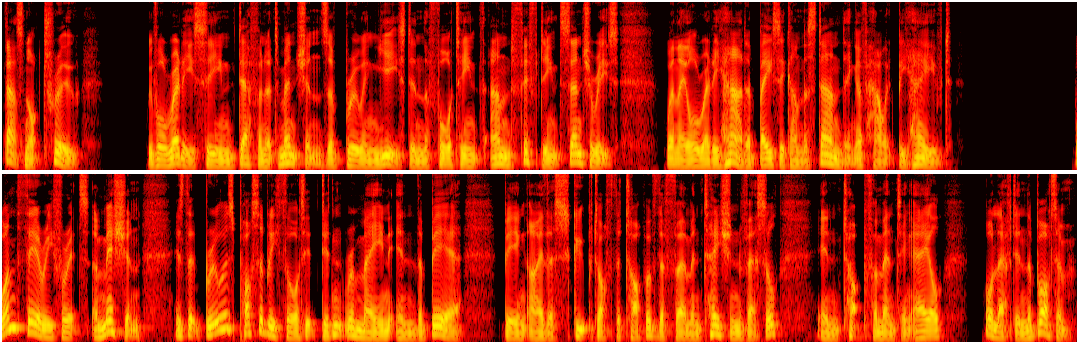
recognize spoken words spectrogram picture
That's not true. We've already seen definite mentions of brewing yeast in the 14th and 15th centuries, when they already had a basic understanding of how it behaved. One theory for its omission is that brewers possibly thought it didn't remain in the beer, being either scooped off the top of the fermentation vessel, in top fermenting ale, or left in the bottom,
